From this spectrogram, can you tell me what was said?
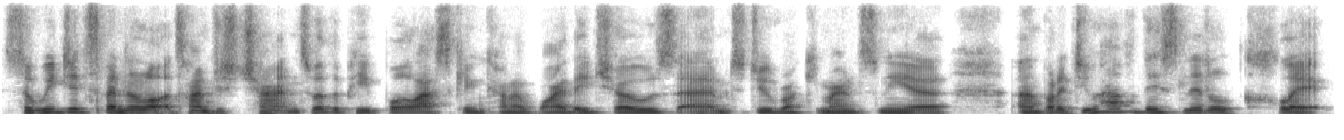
So we did spend a lot of time just chatting to other people, asking kind of why they chose um, to do Rocky Mountaineer. Um, but I do have this little clip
